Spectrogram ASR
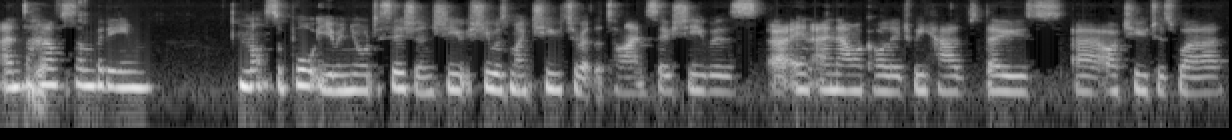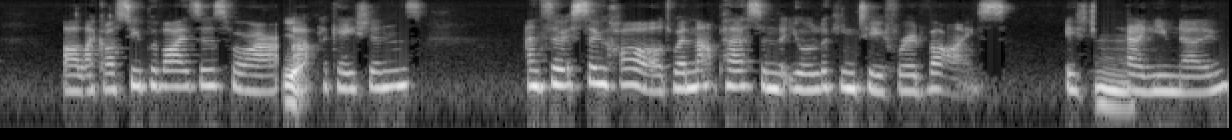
and to Yeah. have somebody not support you in your decision. She she was my tutor at the time, so she was uh, in in our college. We had those uh, our tutors were are like our supervisors for our Yeah. applications, and so it's so hard when that person that you're looking to for advice is just Mm. telling you no.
